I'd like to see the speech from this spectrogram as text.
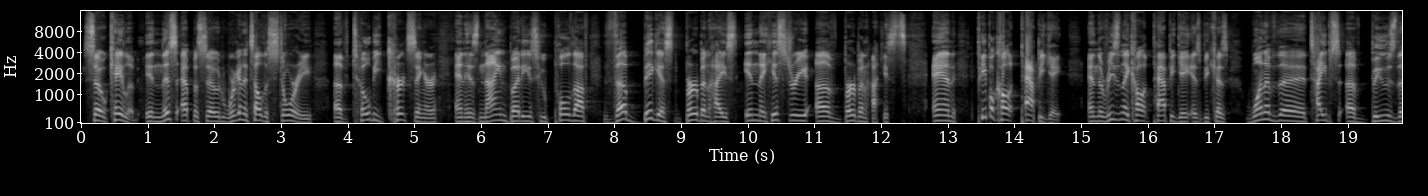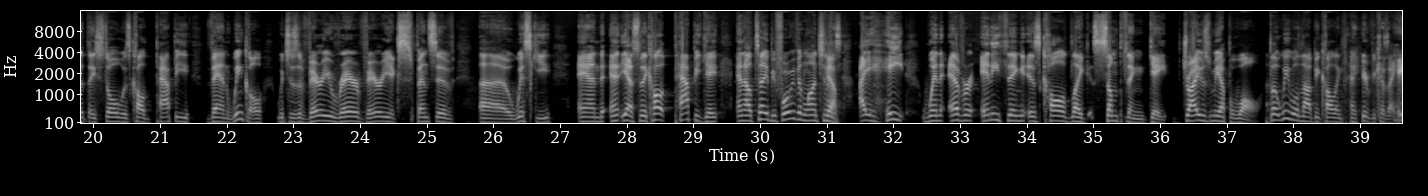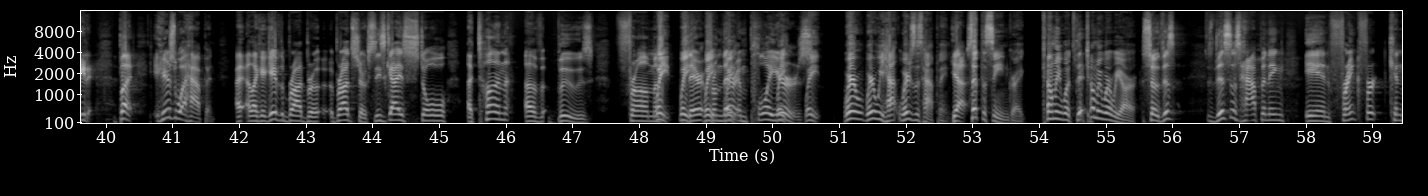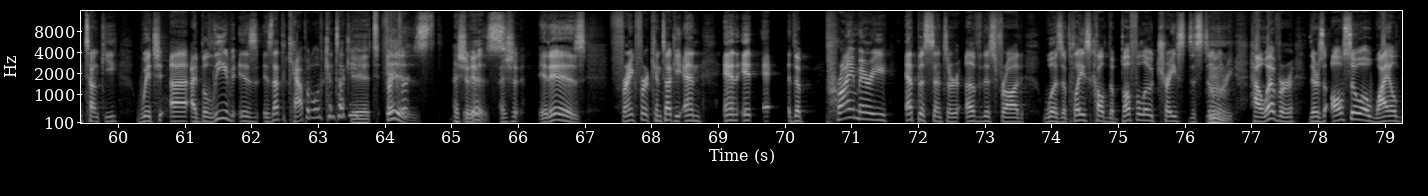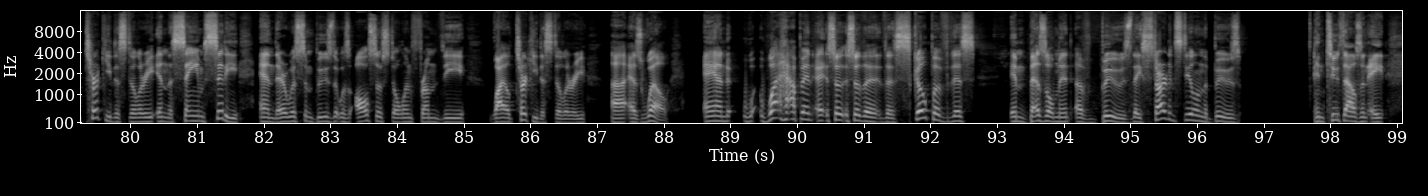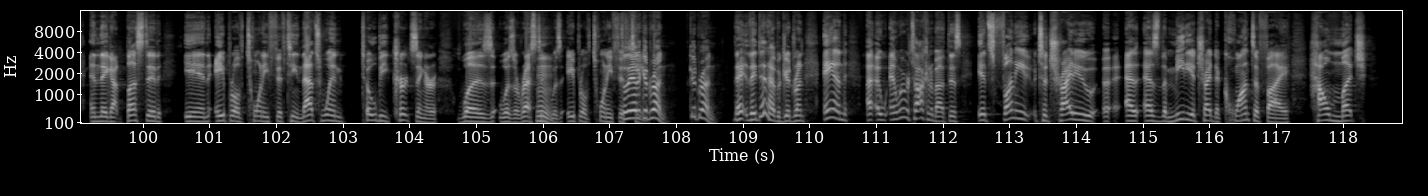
So, Caleb, in this episode, we're going to tell the story of Toby Curtsinger and his nine buddies who pulled off the biggest bourbon heist in the history of bourbon heists. And people call it Pappygate. And the reason they call it Pappygate is because one of the types of booze that they stole was called Pappy Van Winkle, which is a very rare, very expensive uh, whiskey. And, and yeah, so they call it Pappygate. And I'll tell you, before we even launch into Yeah. this, I hate whenever anything is called like something gate. Drives me up a wall. But we will not be calling that here because I hate it. But here's what happened. I, like I gave the broad bro, broad strokes. These guys stole a ton of booze from Wait, wait, their wait, from their wait, employers. Wait, wait. Where where we ha- where's this happening? Yeah. Set the scene, Greg. Tell me what tell me where we are. So this this is happening in Frankfort, Kentucky, which uh, I believe is is that the capital of Kentucky? It Frankfort? is. I should It is. I should. It is Frankfort, Kentucky, and and it eh, the primary epicenter of this fraud was a place called the Buffalo Trace Distillery. However, there's also a Wild Turkey Distillery in the same city, and there was some booze that was also stolen from the Wild Turkey Distillery uh, as well. And w- what happened? uh, So, so the the scope of this embezzlement of booze, they started stealing the booze in 2008, and they got busted in April of 2015. That's when Toby Curtsinger was was arrested. Hmm. Was April of 2015. So they had a good run. Good run. They they did have a good run, and uh, and we were talking about this. It's funny to try to uh, as, as the media tried to quantify how much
